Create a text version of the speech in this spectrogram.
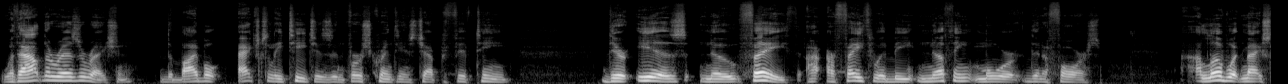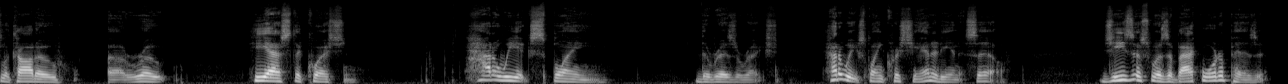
Without the resurrection, the Bible actually teaches in 1 Corinthians chapter 15, there is no faith. Our faith would be nothing more than a farce. I love what Max Lucado uh, wrote. He asked the question How do we explain the resurrection? How do we explain Christianity in itself? Jesus was a backwater peasant.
